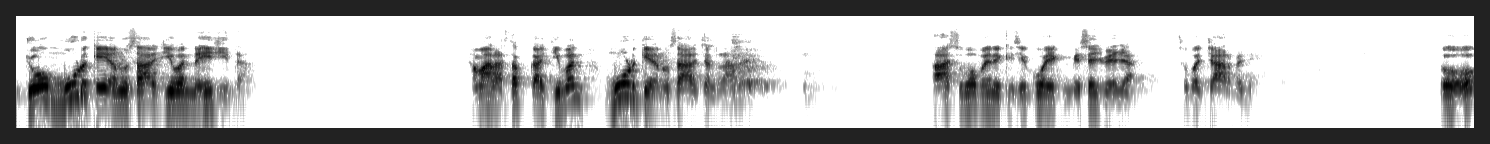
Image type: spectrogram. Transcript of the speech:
जो मूड के अनुसार जीवन नहीं जीता। हमारा सबका जीवन मूड के अनुसार चल रहा है। आज सुबह मैंने किसी को एक मैसेज भेजा, सुबह चार बजे। तो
